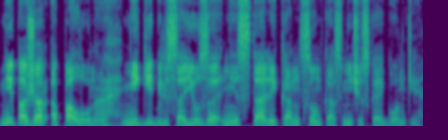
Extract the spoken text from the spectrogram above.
Ни пожар Аполлона, ни гибель Союза не стали концом космической гонки.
